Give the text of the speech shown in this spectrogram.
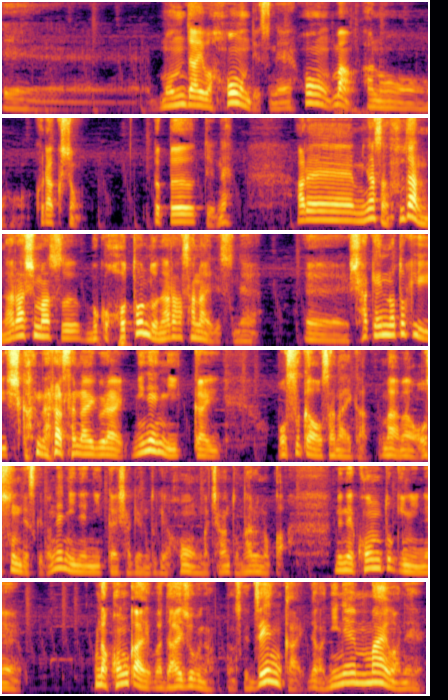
えー、問題はホーンですね。ホーンまああのクラクション。プップーっていうね。あれ皆さん普段鳴らします？僕ほとんど鳴らさないですね。えー、車検の時しか鳴らさないぐらい、2年に1回押すか押さないか、まあまあ押すんですけどね、2年に1回車検の時はホーンがちゃんと鳴るのか。でね、この時にね、まあ今回は大丈夫だったんですけど、前回、だから2年前はね、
